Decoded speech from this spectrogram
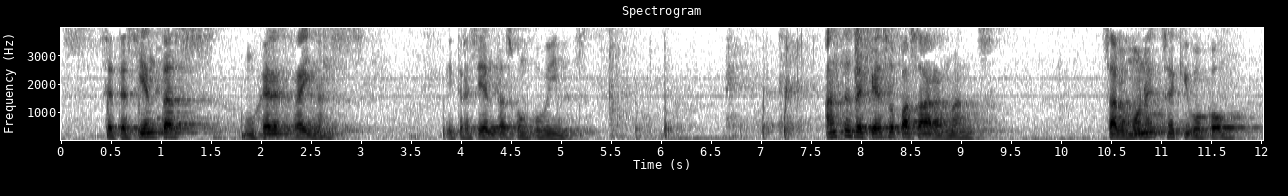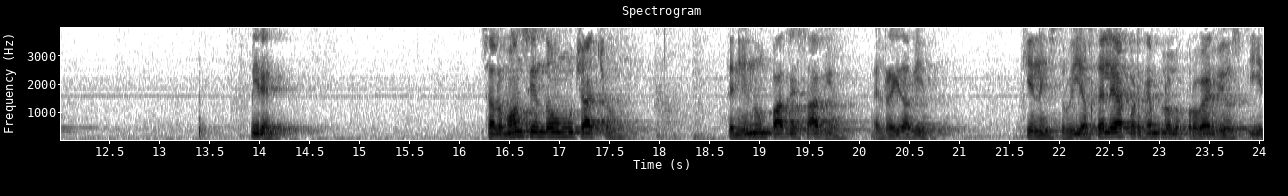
700 mujeres reinas y 300 concubinas. Antes de que eso pasara, hermanos, Salomón se equivocó. Miren, Salomón siendo un muchacho, teniendo un padre sabio, el rey David, quien le instruía. Usted lea, por ejemplo, los proverbios y,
